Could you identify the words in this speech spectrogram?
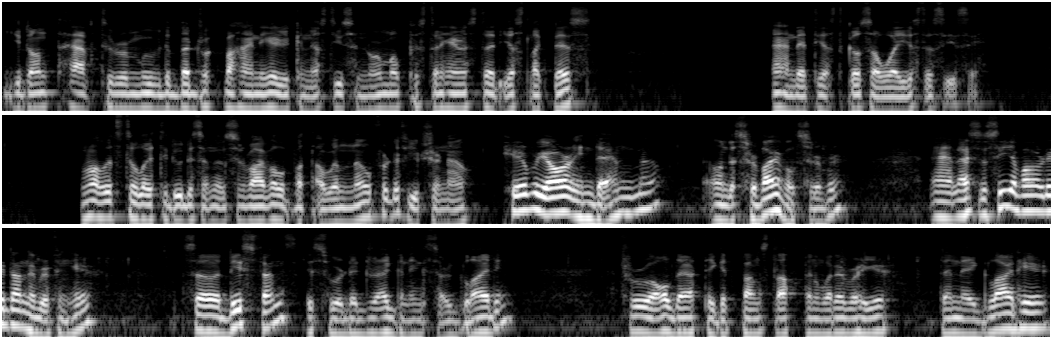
you don't have to remove the bedrock behind here, you can just use a normal piston here instead, just like this. And it just goes away just as easy. Well, it's too late to do this in the survival, but I will know for the future now. Here we are in the end now, on the survival server. And as you see, I've already done everything here. So this fence is where the dragon eggs are gliding. Through all that, they get bounced up and whatever here. Then they glide here,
